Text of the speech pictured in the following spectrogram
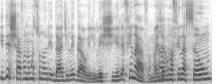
E deixava numa sonoridade legal. Ele mexia, ele afinava, mas era uma afinação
